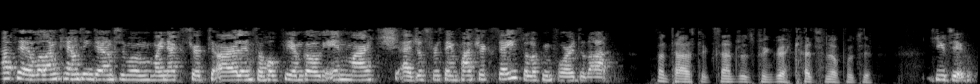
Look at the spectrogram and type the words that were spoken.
That's it. Well, I'm counting down to my next trip to Ireland, so hopefully I'm going in March uh, just for St. Patrick's Day, so looking forward to that. Fantastic. Sandra, it's been great catching up with you. You too.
